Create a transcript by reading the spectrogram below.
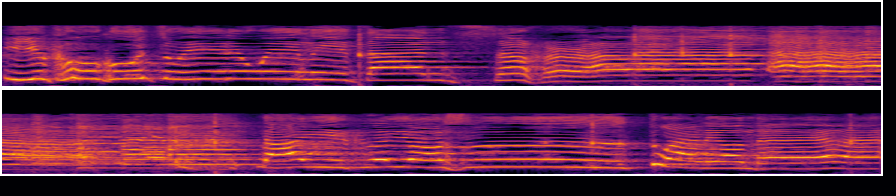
一口口嘴里喂你咱吃喝啊！哪一个要是断了奶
